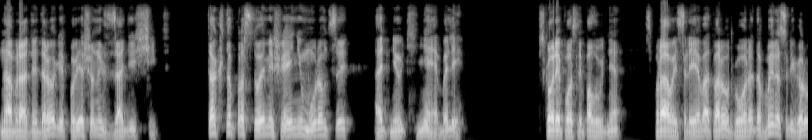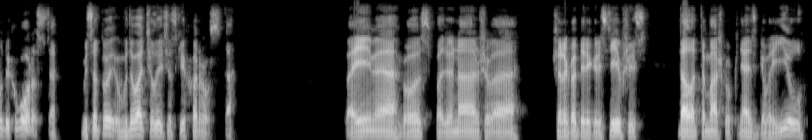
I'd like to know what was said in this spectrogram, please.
на обратной дороге повешенных сзади щит. Так что простой мишенью муромцы отнюдь не были. Вскоре после полудня справа и слева от ворот города выросли груды хвороста высотой в два человеческих роста. Во имя Господа нашего, широко перекрестившись, дал отмашку князь Гавриил,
